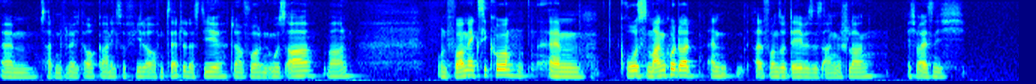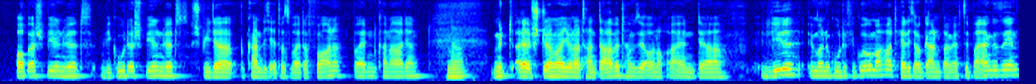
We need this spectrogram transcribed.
Ähm, das hatten vielleicht auch gar nicht so viele auf dem Zettel, dass die da vor den USA waren und vor Mexiko. Ähm, großes Manko dort, ein Alfonso Davis ist angeschlagen. Ich weiß nicht, ob er spielen wird, wie gut er spielen wird. Spielt er bekanntlich etwas weiter vorne bei den Kanadiern. Ja. Mit äh, Stürmer Jonathan David haben sie auch noch einen, der in Lille immer eine gute Figur gemacht hat. Hätte ich auch gern beim FC Bayern gesehen.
